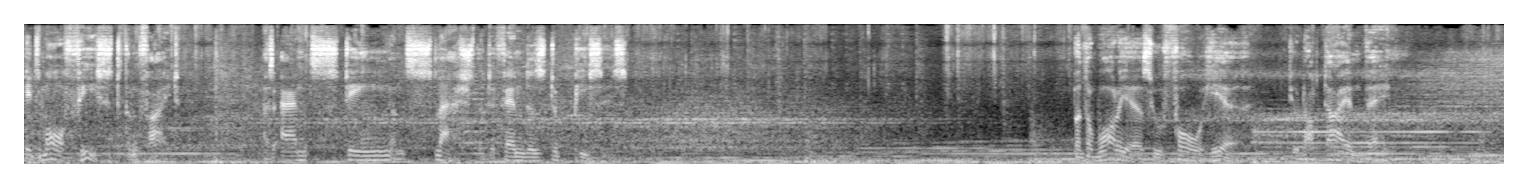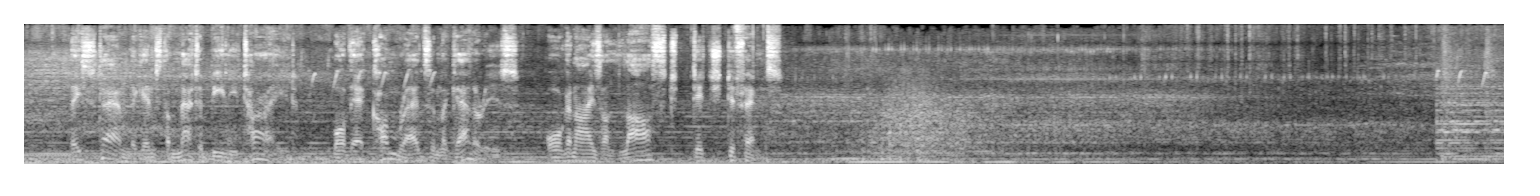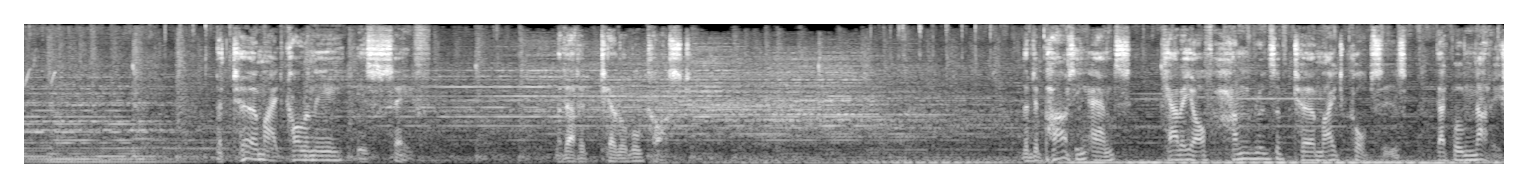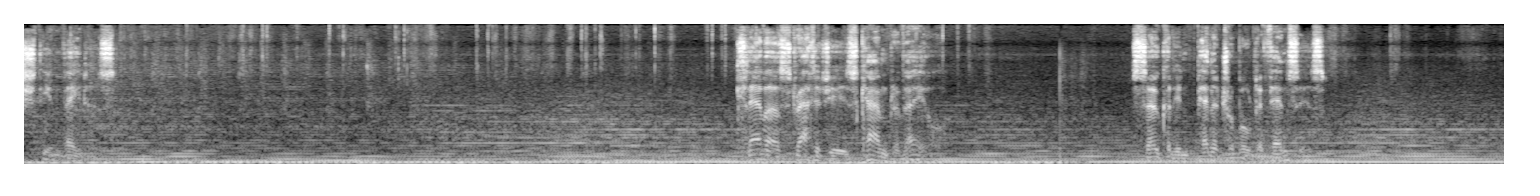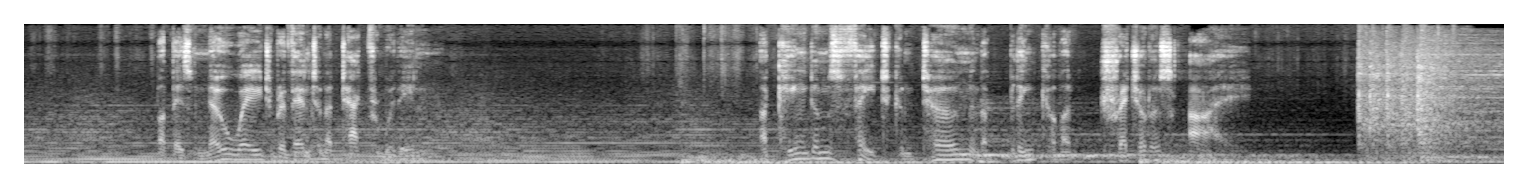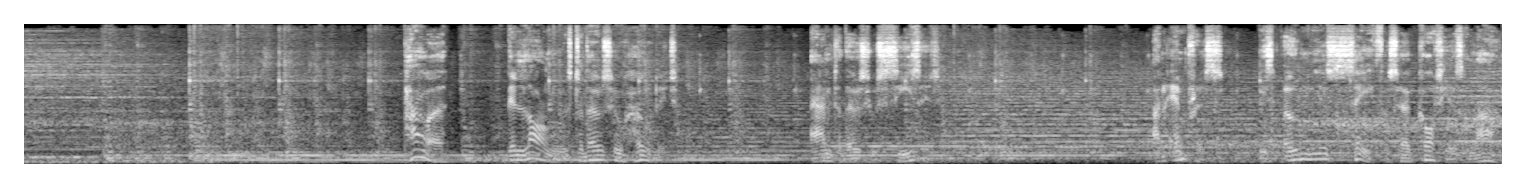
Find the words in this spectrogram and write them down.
It's more feast than fight, as ants sting and slash the defenders to pieces. But the warriors who fall here do not die in vain. They stand against the Matabele tide, while their comrades in the galleries organize a last-ditch defense. The termite colony is safe, but at a terrible cost. The departing ants carry off hundreds of termite corpses that will nourish the invaders. Clever strategies can prevail. So can impenetrable defenses. But there's no way to prevent an attack from within. A kingdom's fate can turn in the blink of a treacherous eye. Belongs to those who hold it, and to those who seize it. An empress is only as safe as her courtiers allow.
